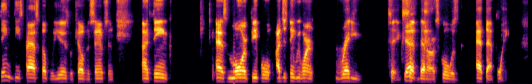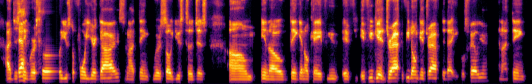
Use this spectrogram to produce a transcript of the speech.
think these past couple years with Kelvin Sampson, I think as more people, I just think we weren't ready to accept yeah. that our school was at that point. I just yeah. think we're so used to four year guys, and I think we're so used to just, um, you know, thinking, okay, if you if if you get draft if you don't get drafted, that equals failure. And I think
